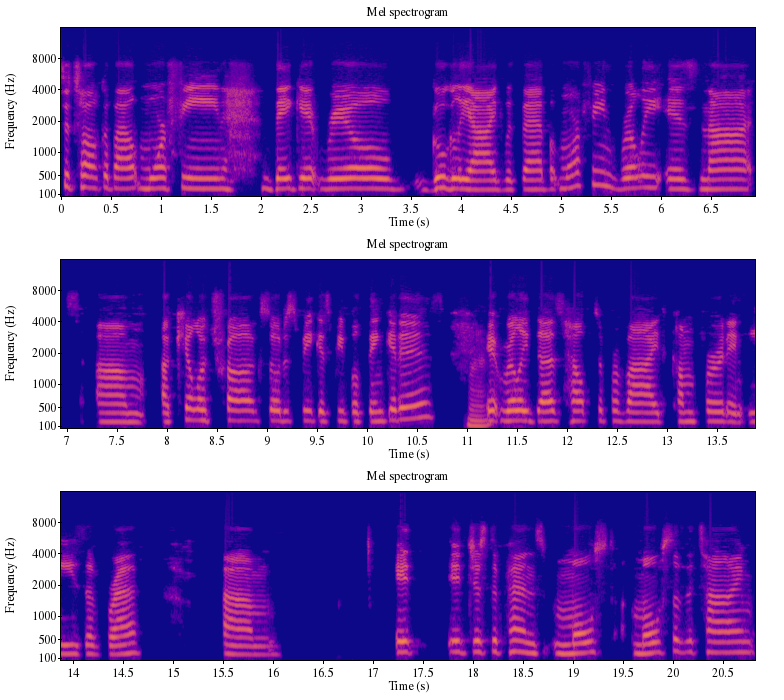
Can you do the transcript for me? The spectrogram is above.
to talk about morphine. They get real googly eyed with that but morphine really is not um, a killer drug so to speak as people think it is. Right. it really does help to provide comfort and ease of breath. Um, it it just depends most most of the time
